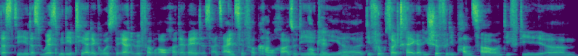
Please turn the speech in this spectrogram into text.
dass die, das US-Militär der größte Erdölverbraucher der Welt ist, als Einzelverbraucher. Also die, Ah, okay. die, Mhm. äh, die Flugzeugträger, die Schiffe, die Panzer und die, die, ähm,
